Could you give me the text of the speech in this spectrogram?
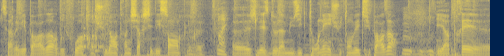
C'est arrivé par hasard. Des fois, quand je suis là en train de chercher des samples, euh, Ouais. euh, je laisse de la musique tourner et je suis tombé dessus par hasard. Mm, mm, mm. Et après, euh,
